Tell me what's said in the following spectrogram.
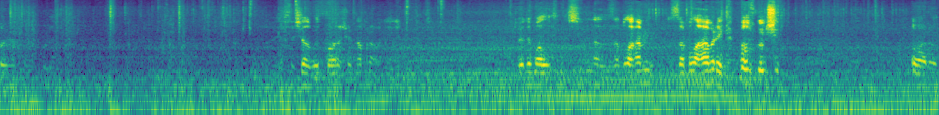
повернул. Если сейчас будет поворачивать направо, не, не будет. Я думал, сильно заблаго... заблаговременно включит поворот.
